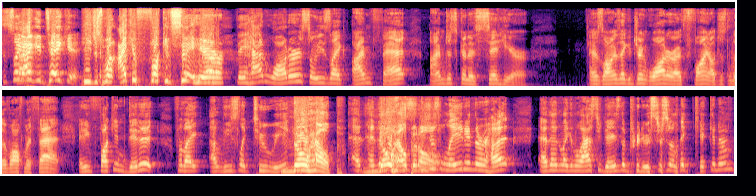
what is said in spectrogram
It's like I can take it. he just went, I can fucking sit here. They had water, so he's like, I'm fat. I'm just gonna sit here. As long as I can drink water, that's fine. I'll just live off my fat. And he fucking did it for like at least like two weeks. No help. And, and no help he's- at all. He just laid in their hut. And then, like in the last two days, the producers are like kicking him,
